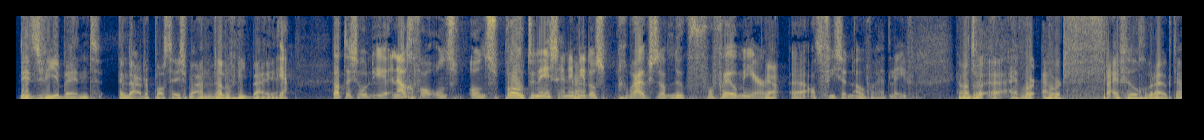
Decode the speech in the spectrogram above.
dit is wie je bent en daardoor past deze baan wel of niet bij je. Ja. Dat is hoe die in elk geval ons, ons proten is. En inmiddels gebruiken ze dat natuurlijk voor veel meer Ja. eh, adviezen over het leven. Ja, want we, hij, wordt, hij wordt vrij veel gebruikt, hè?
